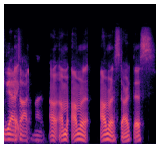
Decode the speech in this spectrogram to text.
We gotta Like- talk about it. I'm I'm gonna I'm gonna start this.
